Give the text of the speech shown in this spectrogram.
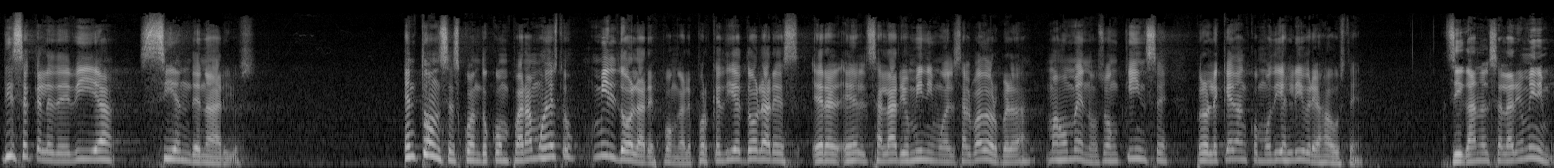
dice que le debía 100 denarios. Entonces, cuando comparamos esto, mil dólares, póngale, porque 10 dólares era el salario mínimo del Salvador, ¿verdad? Más o menos, son 15, pero le quedan como 10 libres a usted, si gana el salario mínimo.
